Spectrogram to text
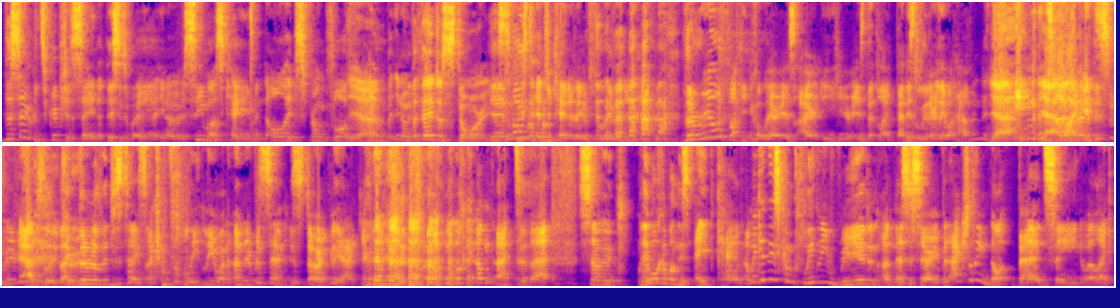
the sacred scriptures say that this is where you know Semos came and all apes sprung forth Yeah. from him. But you know, But they're just stories. yeah, most educated apes believe that didn't happen. The real fucking hilarious irony here is that like that is literally what happened. Yeah, in the yeah, timeline like, of it's this movie. absolutely like. The religious texts are completely one hundred percent historically accurate. but we'll come back to that. So they walk up on this ape camp, and we get this completely weird and unnecessary, but actually not bad scene where like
